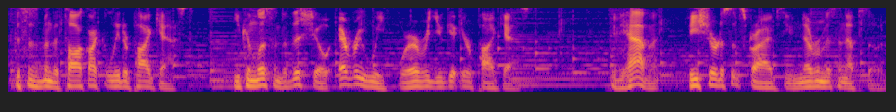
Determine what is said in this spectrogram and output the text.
This has been the Talk Like a Leader podcast. You can listen to this show every week wherever you get your podcast. If you haven't, be sure to subscribe so you never miss an episode.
